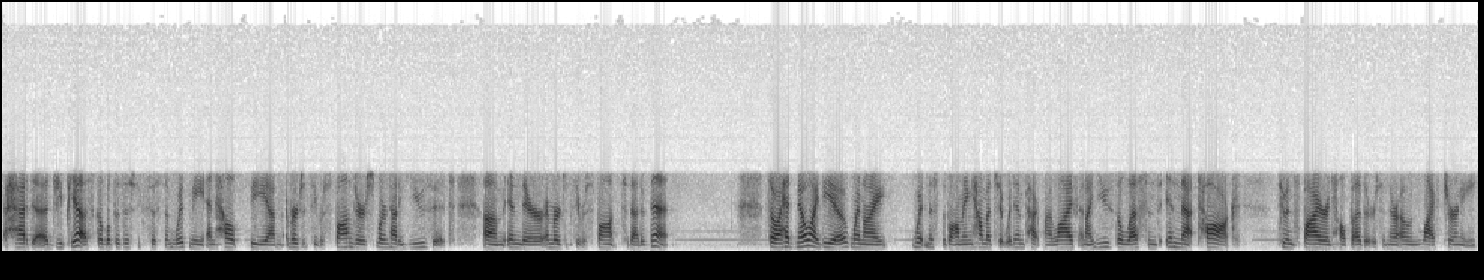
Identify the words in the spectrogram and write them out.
had a GPS, Global Positioning System, with me and helped the um, emergency responders learn how to use it um, in their emergency response to that event. So I had no idea when I witnessed the bombing how much it would impact my life, and I used the lessons in that talk to inspire and help others in their own life journey.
